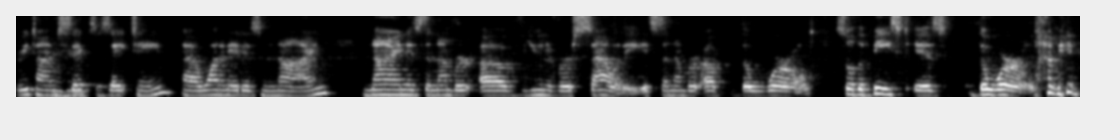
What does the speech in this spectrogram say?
Three times mm-hmm. six is 18. Uh, one and eight is nine. Nine is the number of universality. It's the number of the world. So the beast is the world. I mean,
